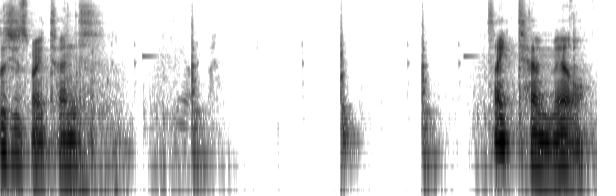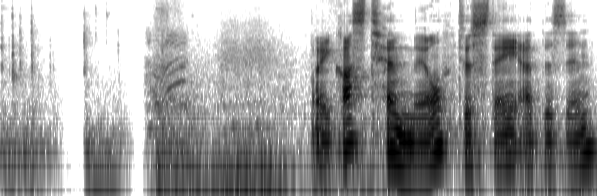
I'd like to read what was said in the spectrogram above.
It's just my tent. It's like 10 mil. Wait, it costs 10 mil to stay at this inn?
